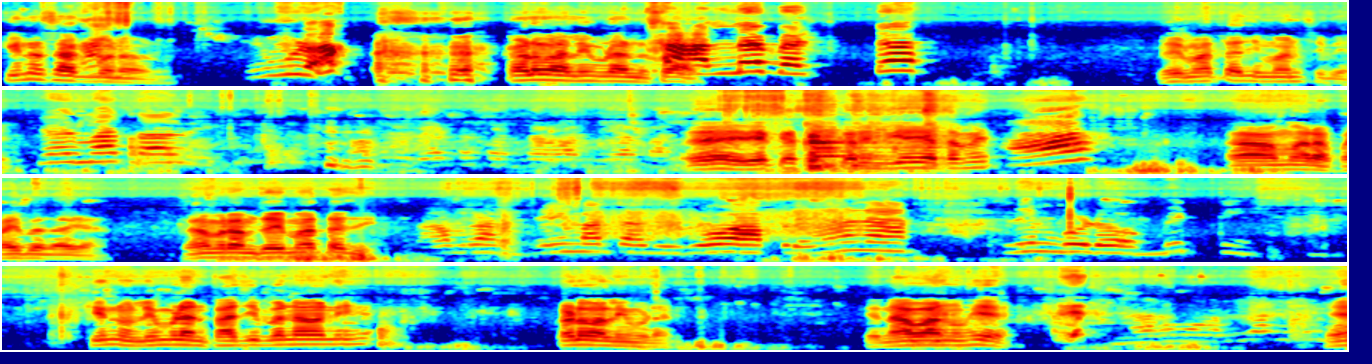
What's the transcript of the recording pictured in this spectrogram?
કેનું શાક બનાવવાનું? કડવા લીમડાનું શાક? જય માતાજી માનસીબેન. જય માતાજી. એ વેકેશન કરીને ગયા તમે? હા. અમારા ભાઈબંધ આવ્યા રામ રામ જય માતાજી. રામ રામ જય માતાજી. જો આપણે હે ને લીમડો મીઠી. કેનું લીમડાની ભાજી બનાવવાની છે? કડવા લીમડાની. કે નાવાનું છે? હે?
